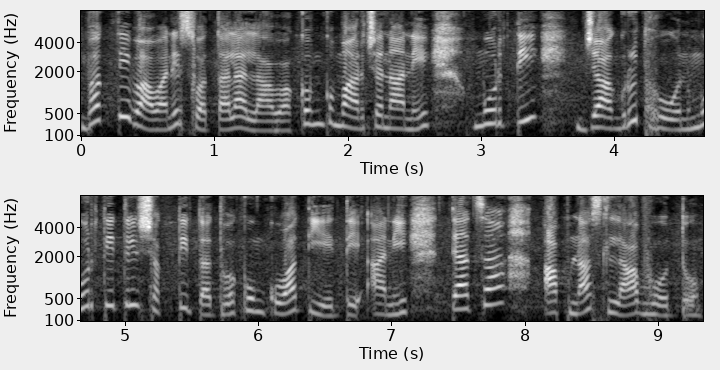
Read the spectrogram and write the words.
भक्तिभावाने स्वतःला लावा. कुंकुमार्चनाने मूर्ती जागृत होऊन मूर्तीतील शक्तितत्व कुंकुवात येते आणि त्याचा आपणास लाभ होतो.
